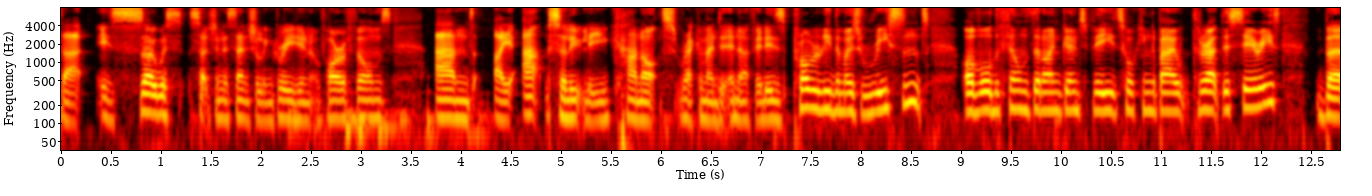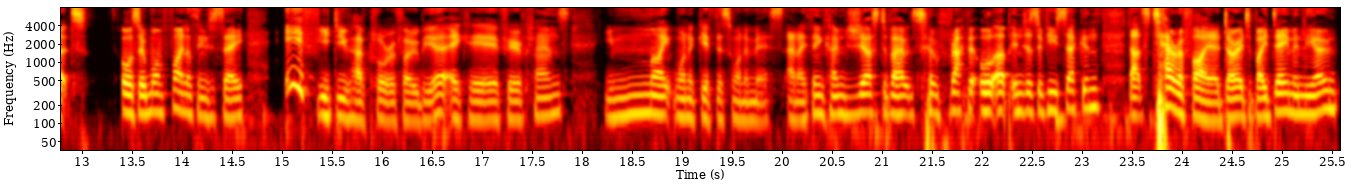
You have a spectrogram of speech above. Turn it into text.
that is so such an essential ingredient of horror films and I absolutely cannot recommend it enough. It is probably the most recent of all the films that I'm going to be talking about throughout this series, but also one final thing to say, if you do have chlorophobia, aka fear of clowns, you might want to give this one a miss. And I think I'm just about to wrap it all up in just a few seconds. That's Terrifier, directed by Damien Leone.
